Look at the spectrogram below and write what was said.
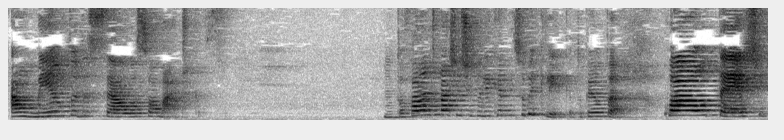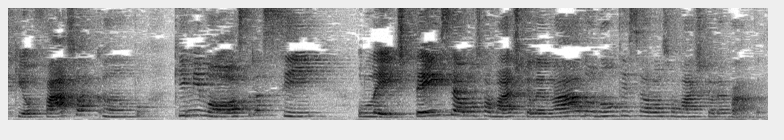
aumento de células somáticas? Não estou falando de mastite clínica nem subclínica, estou perguntando qual o teste que eu faço a campo que me mostra se o leite tem célula somática elevada ou não tem célula somática elevada.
